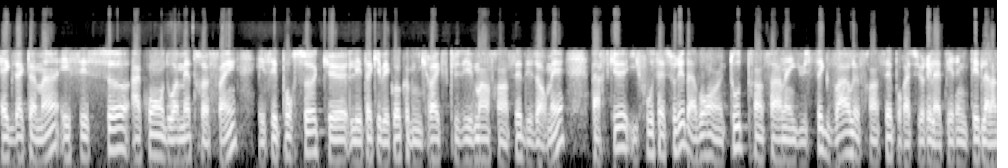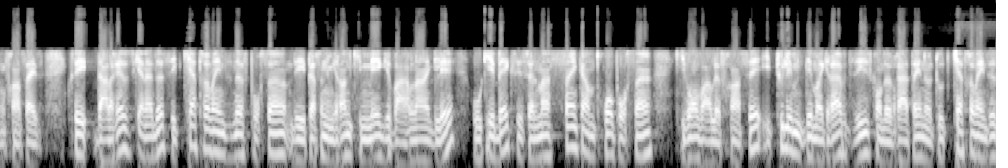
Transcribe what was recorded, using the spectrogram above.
Exactement. Et c'est ça à quoi on doit mettre fin. Et c'est pour ça que l'État québécois communiquera exclusivement en français désormais, parce qu'il faut s'assurer d'avoir un taux de transfert linguistique vers le français pour assurer la pérennité de la langue française. Écoutez, dans le reste du Canada, c'est 99 des personnes immigrantes qui migrent vers l'anglais. Au Québec, c'est seulement 53 qui vont vers le français. Et tous les démographes disent qu'on devrait atteindre un taux de 90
